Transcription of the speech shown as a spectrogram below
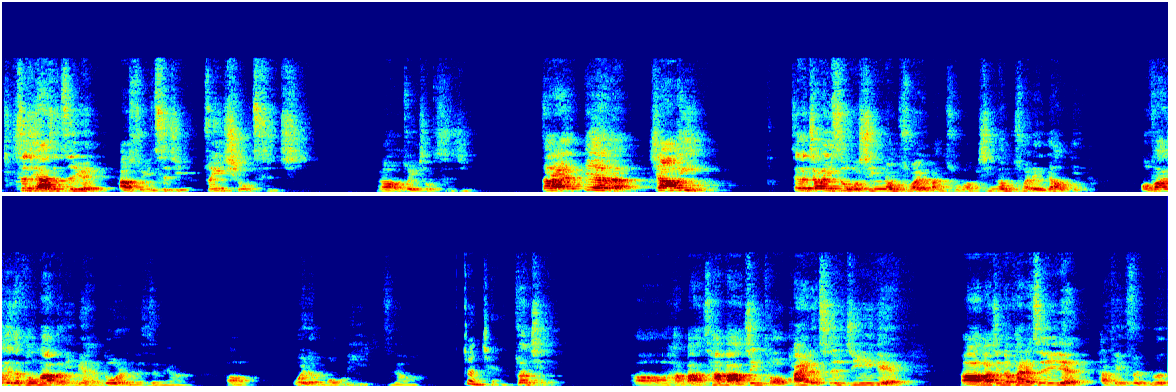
刺激它是自愿的，它属于刺激，追求刺激，啊，追求刺激。再来第二个交易，这个交易是我新弄出来的板书啊，新弄出来的要点。我发现在 p o n h u b 里面很多人呢是怎么样啊？为了牟利，你知道吗？赚钱，赚钱啊，他把他把镜头拍的刺激一点啊，他把镜头拍的刺激一点，他可以分润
